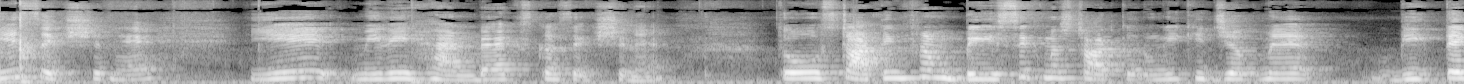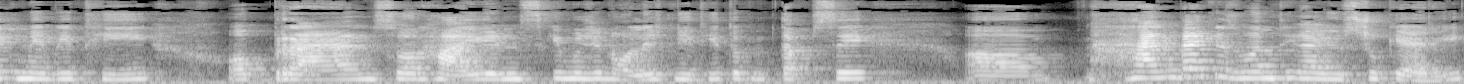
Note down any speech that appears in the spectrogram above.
ये सेक्शन है, ये मेरे हैंडबैग्स का सेक्शन है। तो स्टार्टिंग फ्रॉम बेसिक मैं स्टार्ट करूँगी कि जब मैं बीटेक में भी थी और ब्रांड्स और हाई एंड्स की मुझे नॉलेज नहीं थी तो तब से handbag is one thing I use to carry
